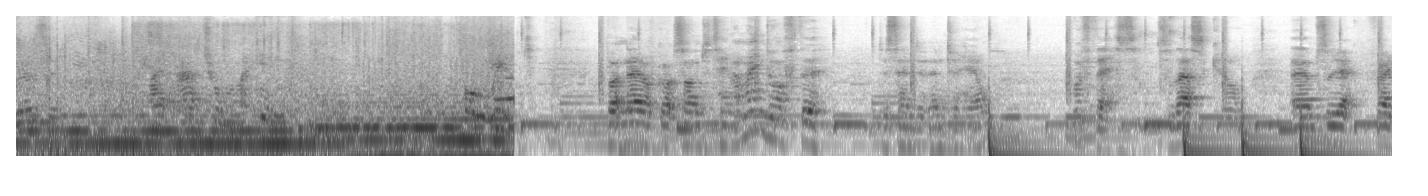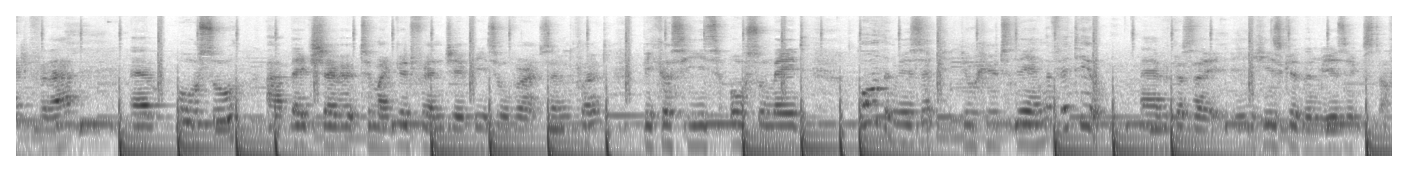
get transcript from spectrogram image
losing my actual mind all week. But now I've got something to take my mind off the descendant into hell with this. So that's cool. Um, so yeah, thank you for that. Um, also, a big shout out to my good friend Beats over at SoundCloud because he's also made all the music you'll hear today in the video. Uh, because uh, he's good at the music stuff,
